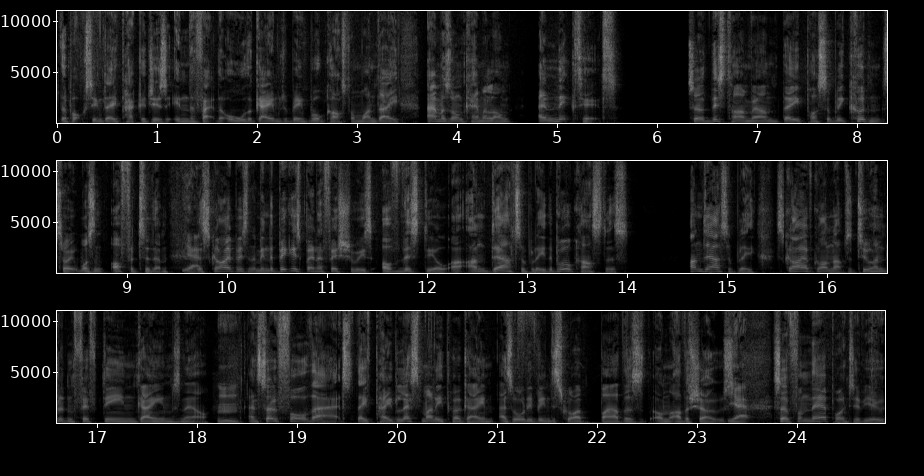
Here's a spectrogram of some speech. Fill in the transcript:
the Boxing Day packages in the fact that all the games were being broadcast on one day. Amazon came along and nicked it. So this time round, they possibly couldn't, so it wasn't offered to them. Yeah. The Sky business, I mean, the biggest beneficiaries of this deal are undoubtedly the broadcasters. Undoubtedly. Sky have gone up to 215 games now. Hmm. And so for that, they've paid less money per game, as already been described by others on other shows. Yeah. So from their point of view,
